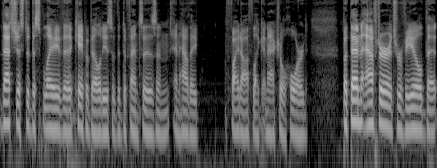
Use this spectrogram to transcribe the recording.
that's just to display the capabilities of the defenses and and how they fight off like an actual horde. But then after it's revealed that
